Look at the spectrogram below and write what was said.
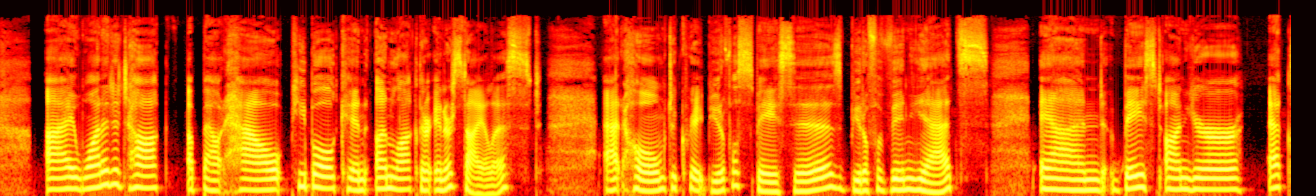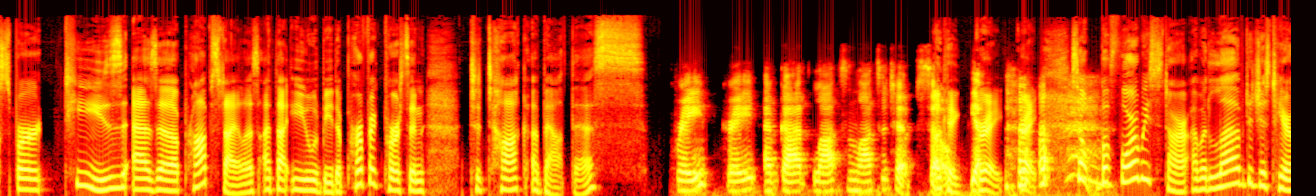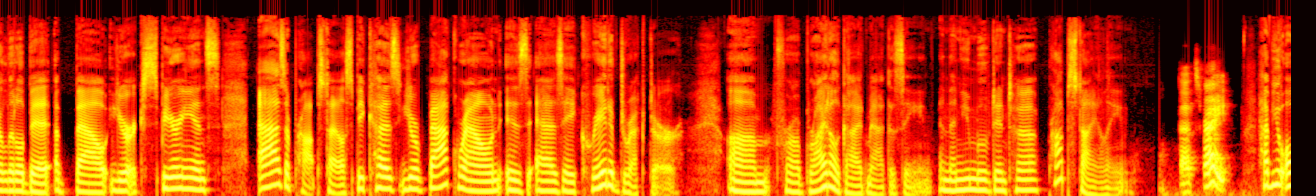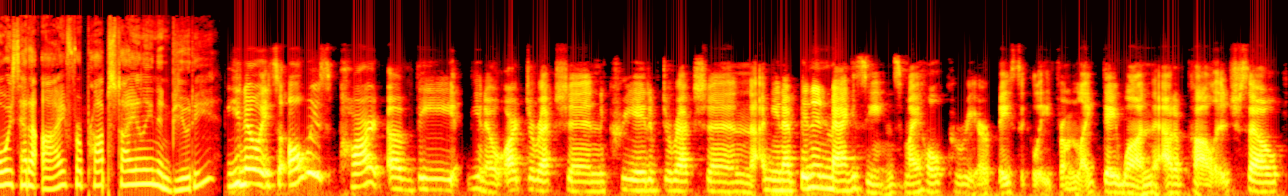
I wanted to talk about how people can unlock their inner stylist at home to create beautiful spaces, beautiful vignettes, and based on your expertise as a prop stylist, I thought you would be the perfect person to talk about this. Great, great. I've got lots and lots of tips. So, okay, yeah. great, great. so, before we start, I would love to just hear a little bit about your experience as a prop stylist because your background is as a creative director um, for a bridal guide magazine, and then you moved into prop styling. That's right. Have you always had an eye for prop styling and beauty? You know, it's always part of the, you know, art direction, creative direction. I mean, I've been in magazines my whole career, basically, from like day one out of college. So,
